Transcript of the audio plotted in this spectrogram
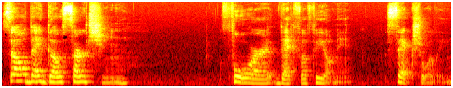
So they go searching for that fulfillment sexually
